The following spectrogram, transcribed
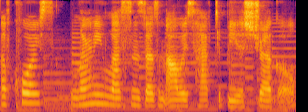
Of course, learning lessons doesn't always have to be a struggle.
